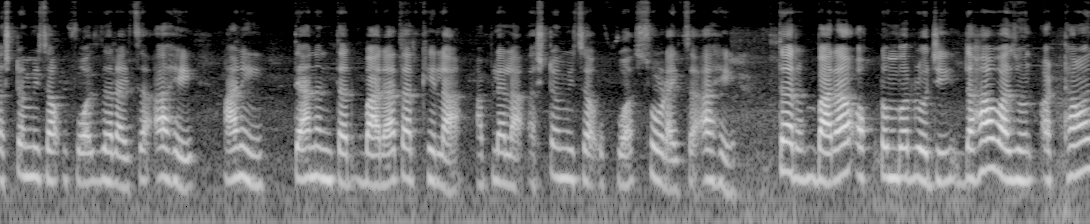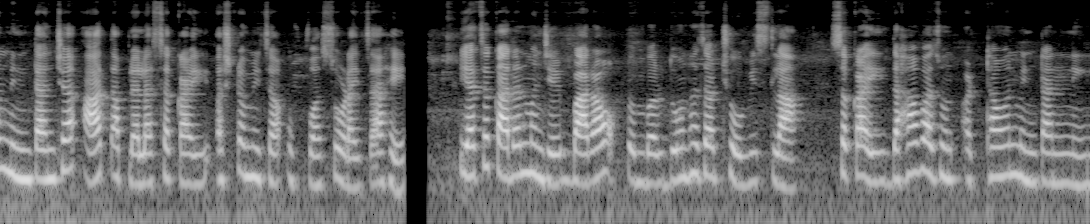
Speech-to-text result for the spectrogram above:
अष्टमीचा उपवास धरायचा आहे. आणि त्यानंतर बारा तारखेला आपल्याला अष्टमीचा उपवास सोडायचा आहे. तर बारा ऑक्टोंबर रोजी दहा वाजून अठ्ठावन्न मिनिटांच्या आत आपल्याला सकाळी अष्टमीचा उपवास सोडायचा आहे. याचं कारण म्हणजे बारा ऑक्टोंबर दोन हजार चोवीसला सकाळी दहा वाजून अठ्ठावन्न मिनिटांनी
